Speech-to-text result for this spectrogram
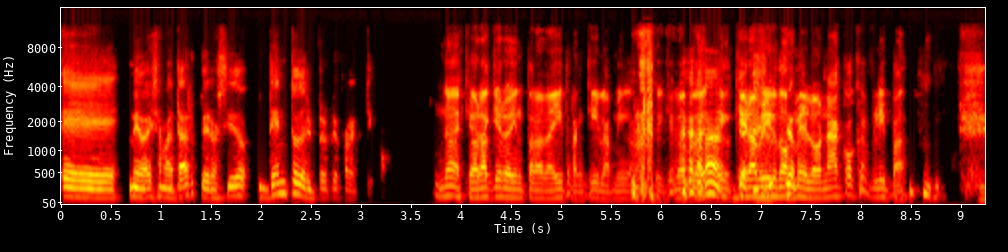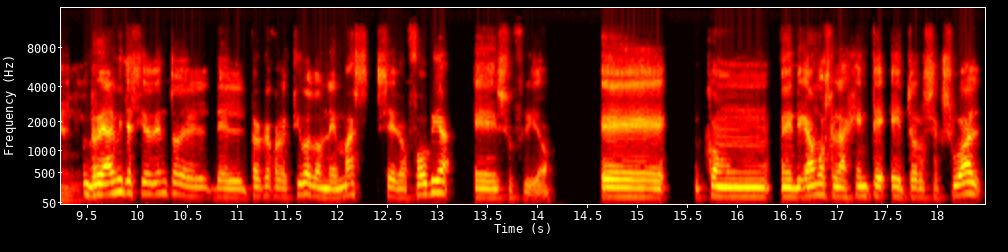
eh, me vais a matar, pero ha sido dentro del propio colectivo. No, es que ahora quiero entrar ahí tranquila, amiga. Quiero, abrir dos melonacos que flipa. Realmente ha sido dentro del, propio colectivo donde más xerofobia he sufrido. Eh, con, eh, digamos, la gente heterosexual,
